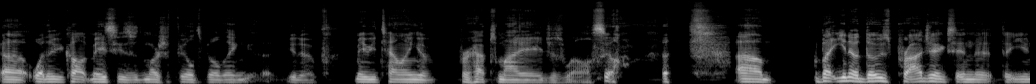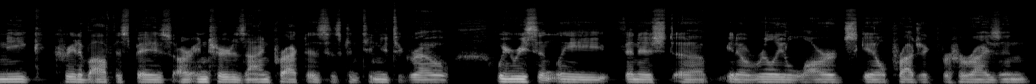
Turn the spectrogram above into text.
uh, whether you call it Macy's or the Marshall Fields building, uh, you know, maybe telling of perhaps my age as well. So, um, but you know, those projects in the the unique creative office space, our interior design practice has continued to grow. We recently finished, uh, you know, really large scale project for Horizon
